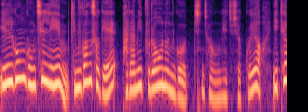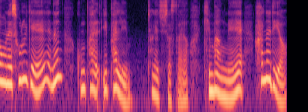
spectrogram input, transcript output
1007님, 김광석의 바람이 불어오는 곳 신청해 주셨고요. 이태원의 솔개는 0828님 청해 주셨어요. 김학래의 하늘이여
